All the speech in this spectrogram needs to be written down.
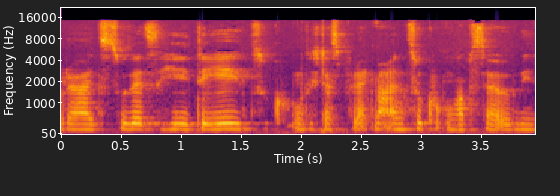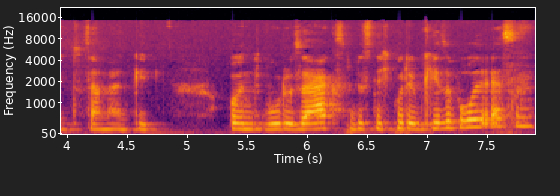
oder als zusätzliche Idee zu gucken, sich das vielleicht mal anzugucken, ob es da irgendwie einen Zusammenhang gibt. Und wo du sagst, du bist nicht gut im Käsebrot essen,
